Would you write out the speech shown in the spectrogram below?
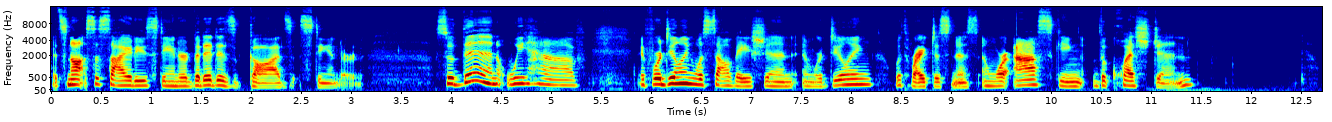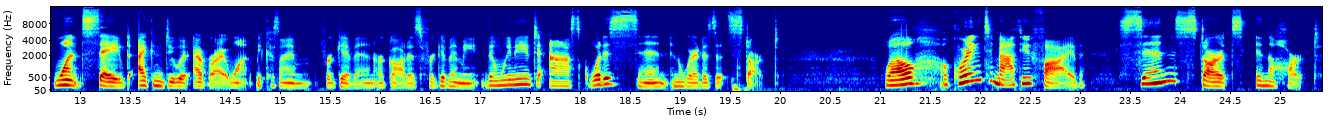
it's not society's standard, but it is God's standard. So then we have, if we're dealing with salvation and we're dealing with righteousness and we're asking the question, once saved, I can do whatever I want because I'm forgiven or God has forgiven me, then we need to ask what is sin and where does it start? Well, according to Matthew 5, sin starts in the heart,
